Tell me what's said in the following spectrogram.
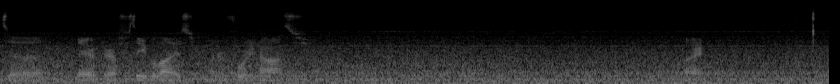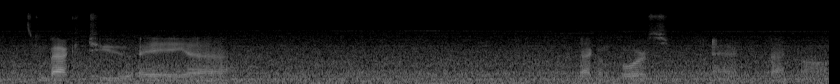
It's, uh, the aircraft stabilized, 140 knots. Alright. Let's come back to a uh, back on course and back on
